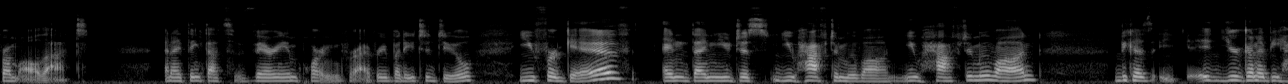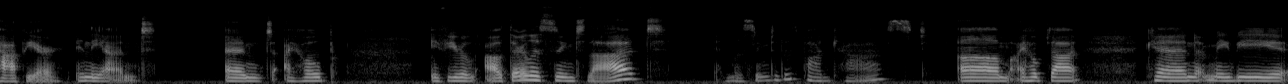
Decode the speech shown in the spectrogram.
from all that. And I think that's very important for everybody to do. You forgive and then you just you have to move on. You have to move on because it, you're going to be happier in the end. And I hope if you're out there listening to that and listening to this podcast, um, I hope that can maybe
